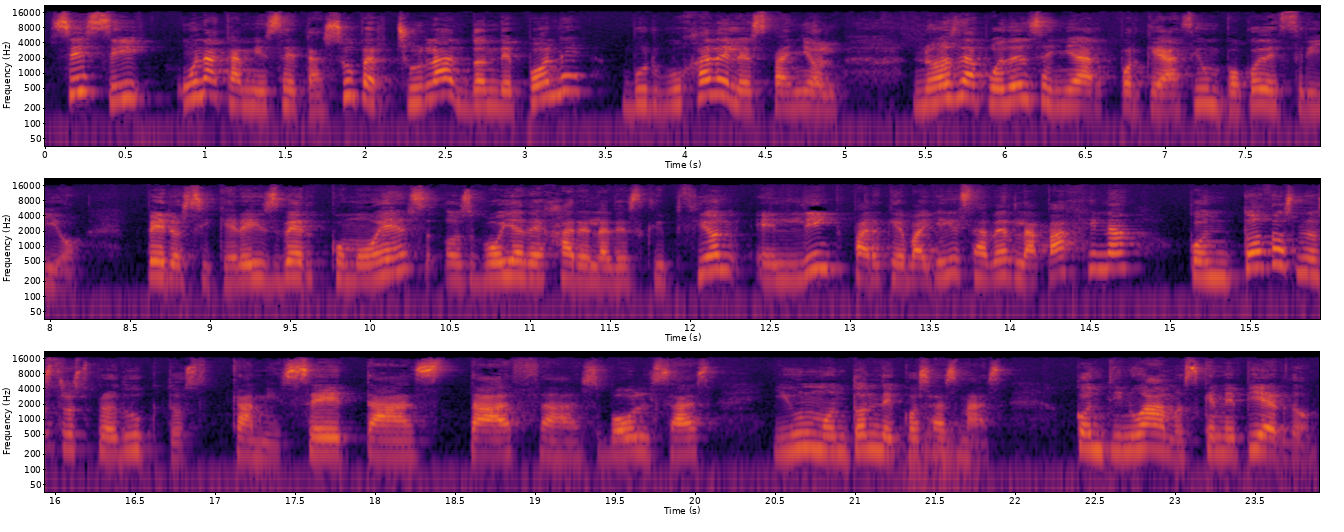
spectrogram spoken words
Sí, sí, una camiseta súper chula donde pone burbuja del español. No os la puedo enseñar porque hace un poco de frío, pero si queréis ver cómo es, os voy a dejar en la descripción el link para que vayáis a ver la página con todos nuestros productos, camisetas, tazas, bolsas y un montón de cosas más. Continuamos, que me pierdo.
